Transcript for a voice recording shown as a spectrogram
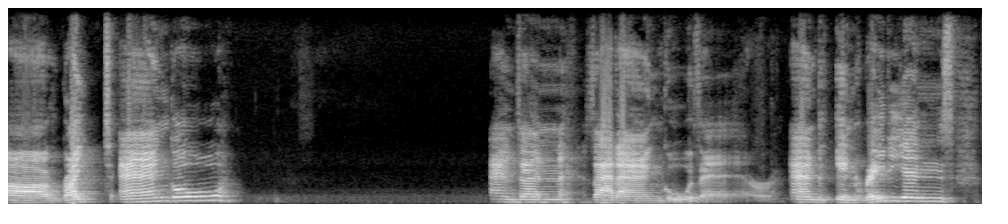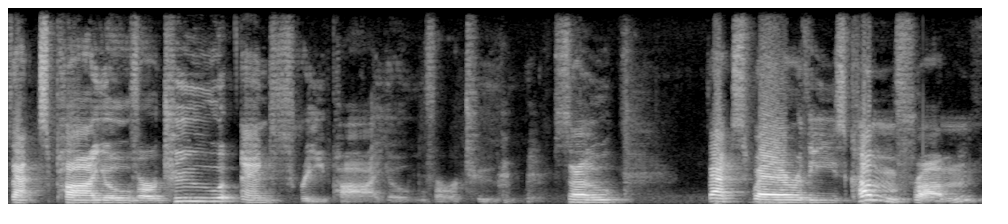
uh, right angle, and then that angle there. And in radians, that's pi over 2 and 3 pi over 2. So that's where these come from.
